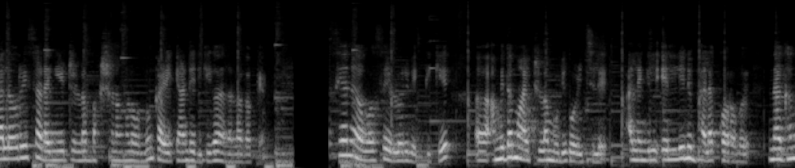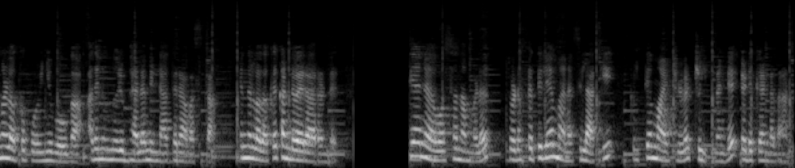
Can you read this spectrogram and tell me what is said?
കലോറീസ് അടങ്ങിയിട്ടുള്ള ഭക്ഷണങ്ങളൊന്നും കഴിക്കാണ്ടിരിക്കുക എന്നുള്ളതൊക്കെ. ഉള്ള ഒരു വ്യക്തിക്ക് അമിതമായിട്ടുള്ള മുടി കൊഴിച്ചിൽ അല്ലെങ്കിൽ എല്ലിന് ഫലക്കുറവ് നഖങ്ങളൊക്കെ പൊഴിഞ്ഞു പോകുക അതിനൊന്നും ഒരു ഫലമില്ലാത്തൊരവസ്ഥ എന്നുള്ളതൊക്കെ കണ്ടുവരാറുണ്ട്. അനോറക്സിയ നെർവോസ നമ്മൾ തുടക്കത്തിലെ മനസ്സിലാക്കി കൃത്യമായിട്ടുള്ള ട്രീറ്റ്മെന്റ് എടുക്കേണ്ടതാണ്.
